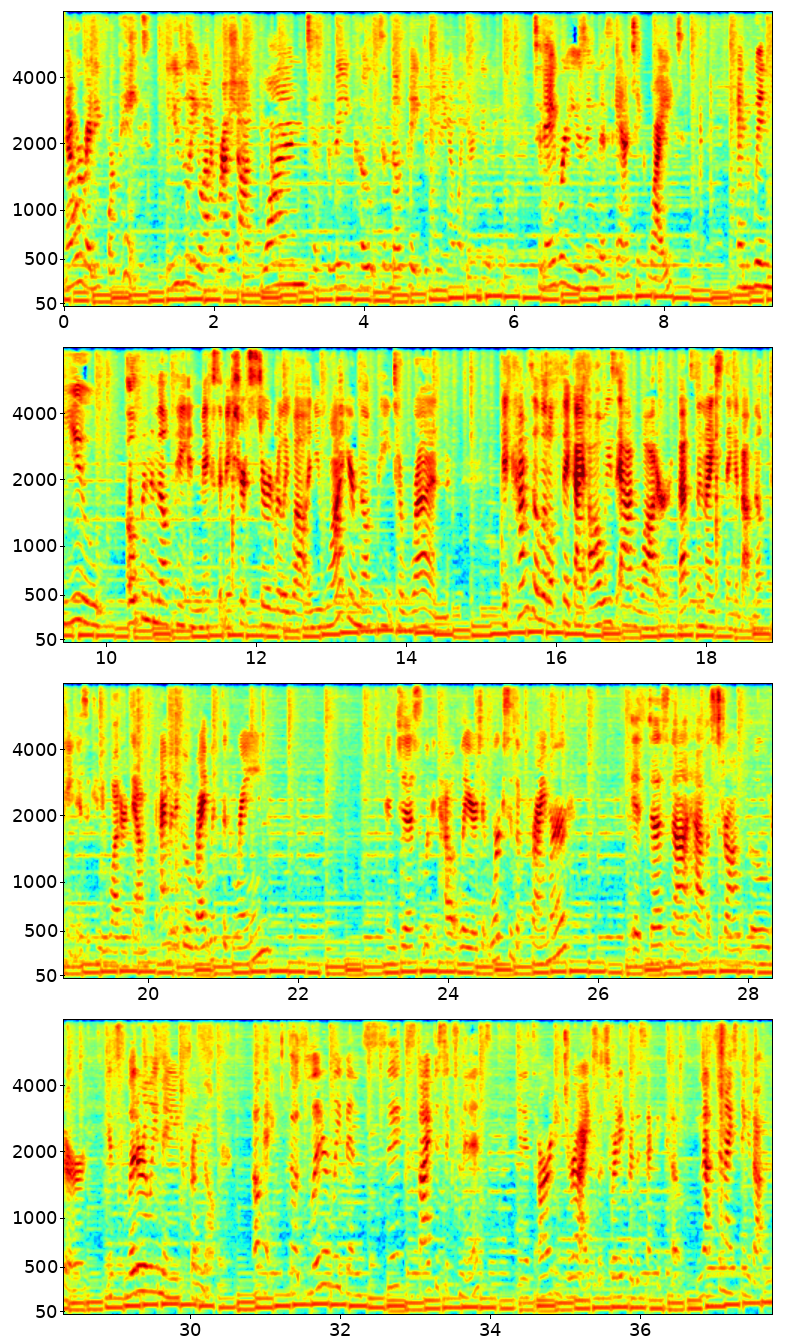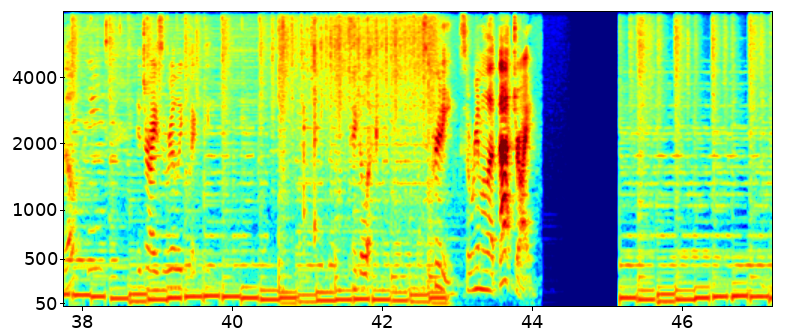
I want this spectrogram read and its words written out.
Now we're ready for paint. Usually you want to brush on one to three coats of milk paint depending on what you're doing. Today we're using this antique white and when you open the milk paint and mix it, make sure it's stirred really well and you want your milk paint to run it comes a little thick. I always add water. That's the nice thing about milk paint is it can be watered down. I'm gonna go right with the grain and just look at how it layers. It works as a primer. It does not have a strong odor. It's literally made from milk. Okay, so it's literally been six, five to six minutes and it's already dry, so it's ready for the second coat. And that's the nice thing about milk paint. It dries really quickly. Take a look. It's pretty. So we're gonna let that dry.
